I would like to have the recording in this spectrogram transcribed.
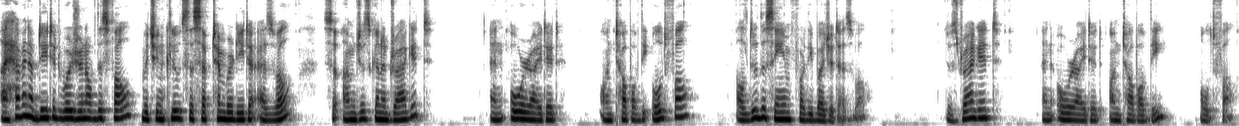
I have an updated version of this file, which includes the September data as well. So I'm just going to drag it and overwrite it on top of the old file. I'll do the same for the budget as well. Just drag it and overwrite it on top of the old file.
